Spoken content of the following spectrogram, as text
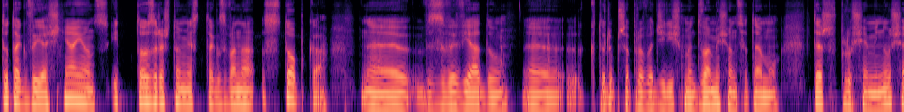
to tak wyjaśniając, i to zresztą jest tak zwana stopka e, z wywiadu, e, który przeprowadziliśmy dwa miesiące temu, też w plusie minusie.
